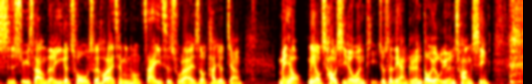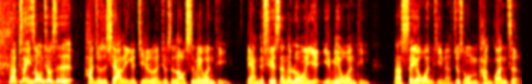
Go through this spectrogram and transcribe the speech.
时序上的一个错误。所以后来陈明通再一次出来的时候，他就讲。没有没有抄袭的问题，就是两个人都有原创性。那最终就是他就是下了一个结论，就是老师没问题，两个学生的论文也也没有问题。那谁有问题呢？就是我们旁观者，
